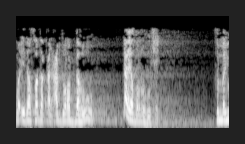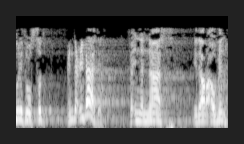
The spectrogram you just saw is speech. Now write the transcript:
وإذا صدق العبد ربه لا يضره شيء. ثم يورثه الصدق عند عباده فإن الناس إذا رأوا منه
